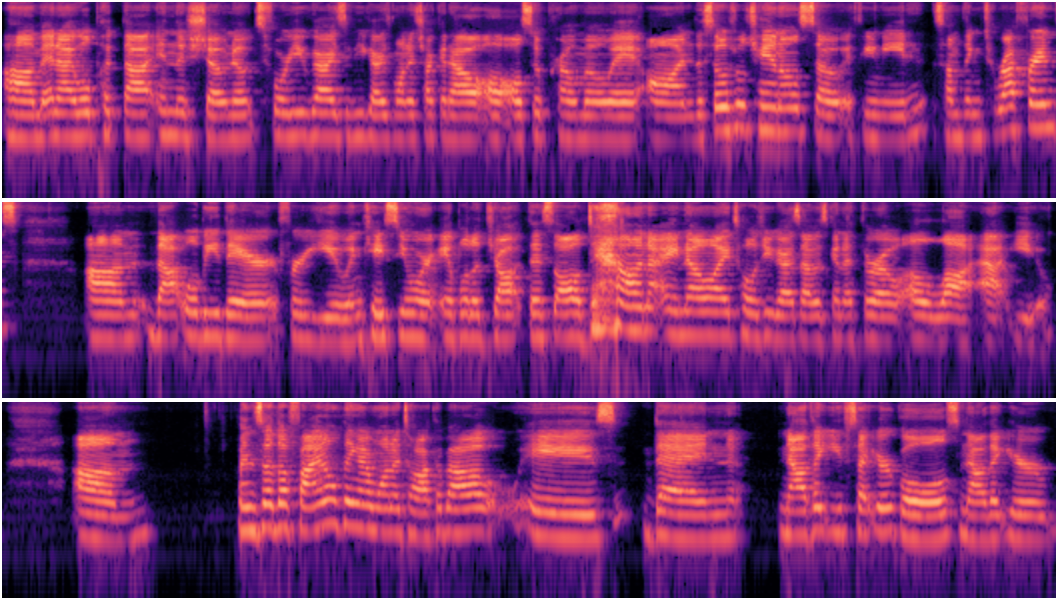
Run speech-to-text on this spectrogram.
Um, and I will put that in the show notes for you guys if you guys want to check it out. I'll also promo it on the social channels. So if you need something to reference, um, that will be there for you in case you weren't able to jot this all down. I know I told you guys I was going to throw a lot at you. Um, and so the final thing I want to talk about is then now that you've set your goals, now that you're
